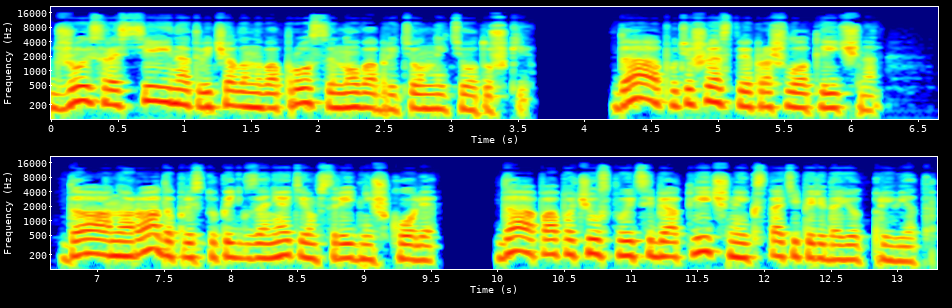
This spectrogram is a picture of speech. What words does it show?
Джойс рассеянно отвечала на вопросы новообретенной тетушки. Да, путешествие прошло отлично. Да, она рада приступить к занятиям в средней школе. Да, папа чувствует себя отлично и, кстати, передает привет.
